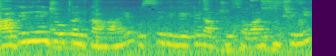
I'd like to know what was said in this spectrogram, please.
आदिल ने जो कल कहा है, उससे रिलेटेड आप जो सवाल पूछेंगे,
